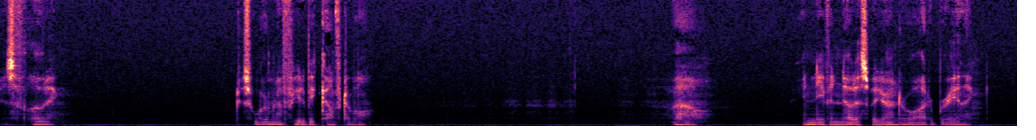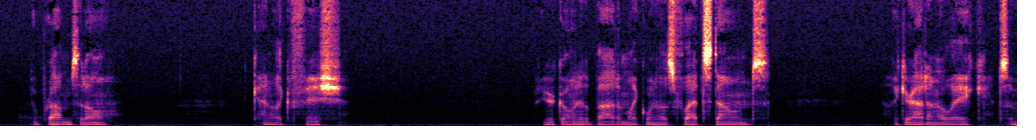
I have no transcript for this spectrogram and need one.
You're just floating. Just warm enough for you to be comfortable. Wow. You didn't even notice, but you're underwater breathing. No problems at all. Kind of like fish. You're going to the bottom like one of those flat stones. Like you're out on a lake. Some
